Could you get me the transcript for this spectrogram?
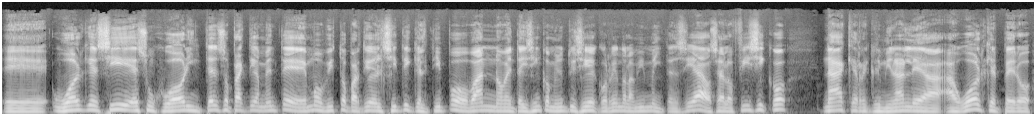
Eh, Walker sí es un jugador intenso, prácticamente hemos visto partido del City que el tipo van 95 minutos y sigue corriendo la misma intensidad, o sea, lo físico, nada que recriminarle a Walker, pero,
